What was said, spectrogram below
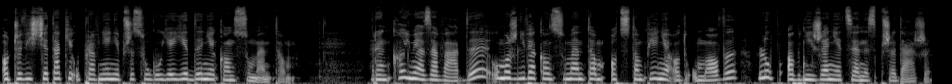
Oczywiście takie uprawnienie przysługuje jedynie konsumentom. Rękojmia zawady umożliwia konsumentom odstąpienie od umowy lub obniżenie ceny sprzedaży.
